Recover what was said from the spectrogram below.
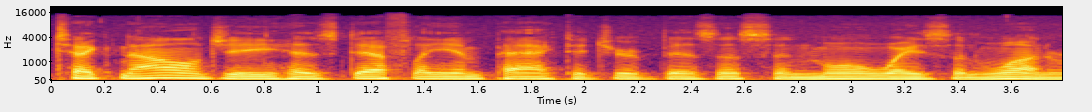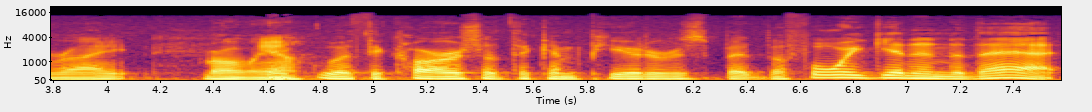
technology has definitely impacted your business in more ways than one, right? Oh, yeah. With, with the cars, with the computers. But before we get into that,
